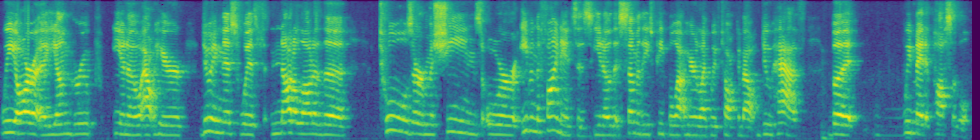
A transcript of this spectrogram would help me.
we are a young group, you know, out here doing this with not a lot of the tools or machines or even the finances, you know, that some of these people out here, like we've talked about, do have. Mm-hmm. But we made it possible.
